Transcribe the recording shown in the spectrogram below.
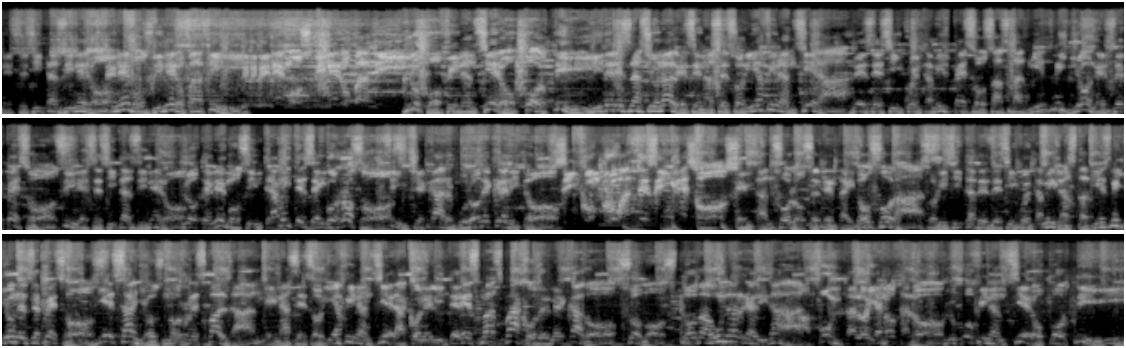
¿Necesitas dinero? Tenemos dinero para ti. Tenemos dinero. Grupo Financiero por ti. Líderes nacionales en asesoría financiera. Desde 50 mil pesos hasta 10 millones de pesos. Si necesitas dinero, lo tenemos sin trámites engorrosos. Sin checar buró de crédito. Sin comprobantes de ingresos. En tan solo 72 horas. Solicita desde 50 mil hasta 10 millones de pesos. 10 años nos respaldan. En asesoría financiera con el interés más bajo del mercado. Somos toda una realidad. Apúntalo y anótalo. Grupo Financiero por ti.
